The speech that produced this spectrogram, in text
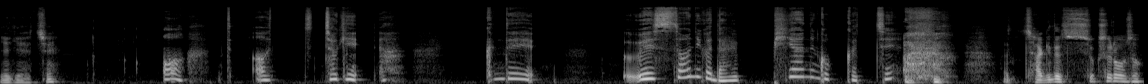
얘기했지? 어, 어, 저기, 근데 왜 써니가 날 피하는 것 같지? 자기도 쑥스러워서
